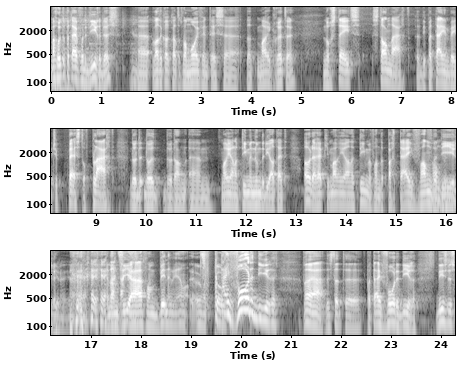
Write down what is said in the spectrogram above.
Maar goed, de Partij voor de Dieren dus. Ja. Eh, wat ik ook altijd wel mooi vind is eh, dat Mark Rutte nog steeds standaard eh, die partij een beetje pest of plaagt. Door, de- door, door dan ehm, Marianne Thieme noemde die altijd... Oh, daar heb je Marianne Thieme van de Partij van, Van de Dieren. ja, ja, ja. En dan zie je haar van binnen weer helemaal... Oh, Partij voor de Dieren! Nou ja, dus dat Partij voor de Dieren. Die is dus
